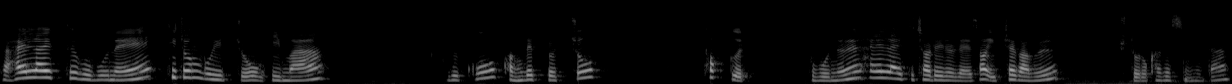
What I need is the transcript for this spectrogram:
자, 하이라이트 부분에 T존 부위 쪽 이마 그리고 광대뼈 쪽 턱끝 부분을 하이라이트 처리를 해서 입체감을 주도록 하겠습니다.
